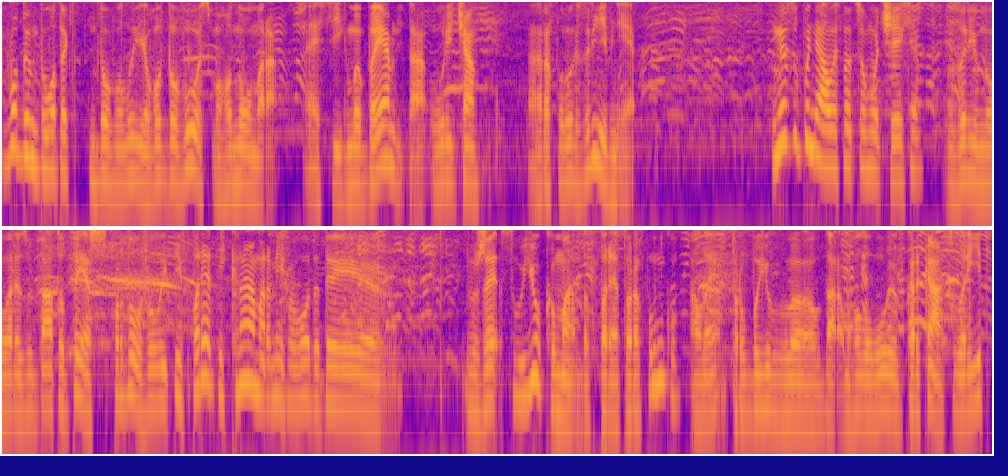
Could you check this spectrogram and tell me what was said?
в один дотик довели його до восьмого номера Е, Сігми Б та Уріча рахунок зрівнює. Не зупинялись на цьому чехи за рівного результату. Теж продовжували йти вперед, і Крамар міг виводити вже свою команду вперед у рахунку, але пробив е, ударом головою в каркас воріт.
